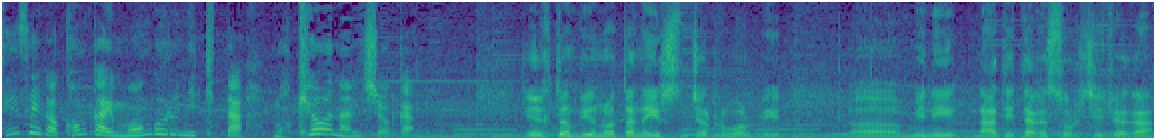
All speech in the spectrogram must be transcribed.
선생가 今回 몽골에 来た目標は何でしょうか? 일단 비운었다는 일순절로 볼비 어, 미니 나티다가 소르치제가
